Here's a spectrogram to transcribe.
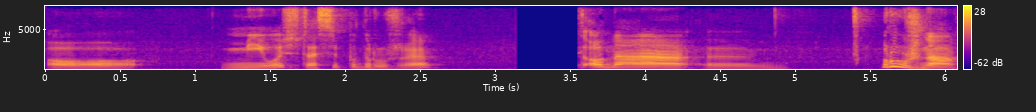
o miłość w czasie podróży, jest ona różna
